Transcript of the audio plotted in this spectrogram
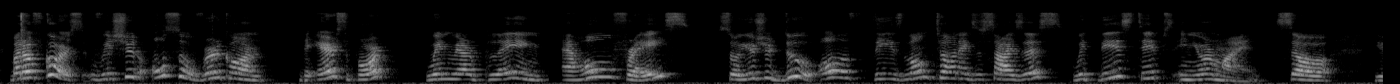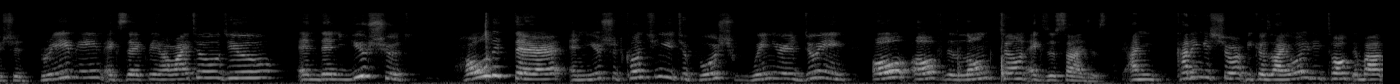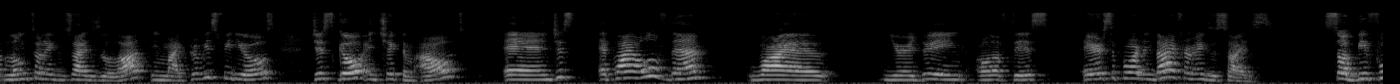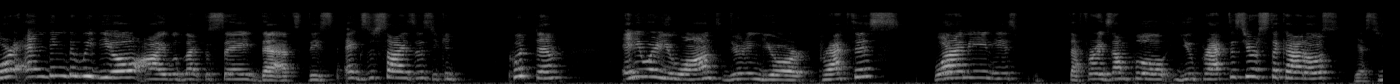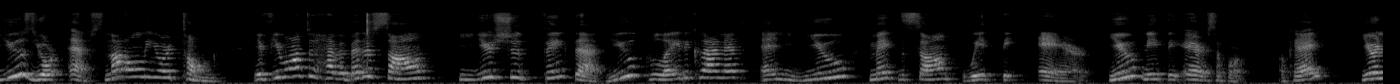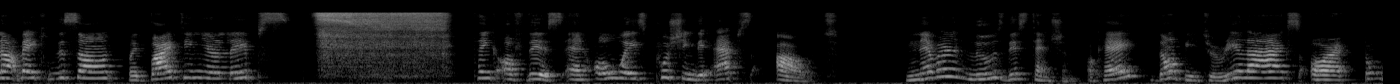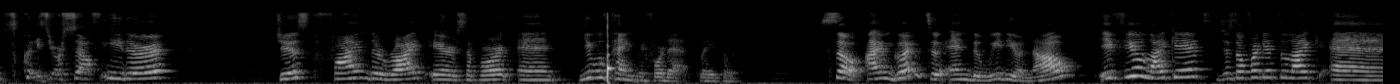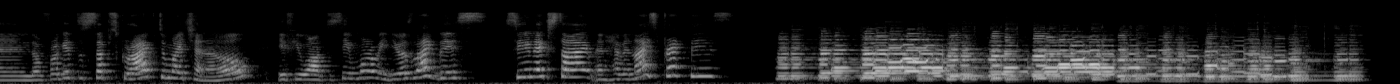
But of course, we should also work on the air support when we are playing a whole phrase. So you should do all of these long tone exercises with these tips in your mind. So you should breathe in exactly how I told you and then you should hold it there and you should continue to push when you're doing all of the long tone exercises. I'm cutting it short because I already talked about long tone exercises a lot in my previous videos. Just go and check them out and just apply all of them while you're doing all of this air support and diaphragm exercise. So before ending the video, I would like to say that these exercises, you can put them anywhere you want during your practice. What I mean is that for example you practice your staccatos. Yes use your abs not only your tongue. If you want to have a better sound you should think that you play the clarinet and you make the sound with the air. You need the air support okay you're not making the sound by biting your lips think of this and always pushing the abs out Never lose this tension, okay? Don't be too relaxed or don't squeeze yourself either. Just find the right air support and you will thank me for that later. So I'm going to end the video now. If you like it, just don't forget to like and don't forget to subscribe to my channel if you want to see more videos like this. See you next time and have a nice practice.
